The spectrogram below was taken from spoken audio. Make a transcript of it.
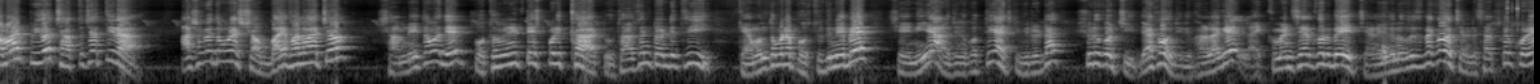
আমার প্রিয় ছাত্রছাত্রীরা, আশা করি তোমরা সবাই ভালো আছো। সামনেই তোমাদের প্রথম ইউনিট টেস্ট পরীক্ষা টু থাউজেন্ড টোয়েন্টি থ্রি কেমন তোমরা প্রস্তুতি নেবে সেই নিয়ে আলোচনা করতেই আজকে ভিডিওটা শুরু করছি। দেখো, যদি ভালো লাগে লাইক কমেন্ট শেয়ার করবে। চ্যানেল যদি নতুন দেখো চ্যানেল সাবস্ক্রাইব করে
